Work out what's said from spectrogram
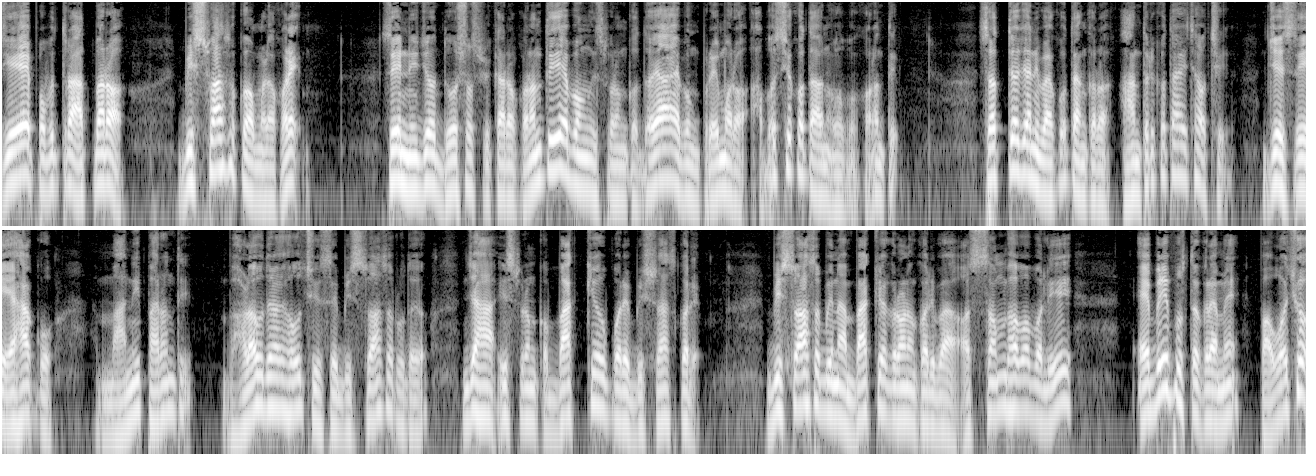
ଯିଏ ପବିତ୍ର ଆତ୍ମାର ବିଶ୍ୱାସକୁ ଅମଳ କରେ। ସେ ନିଜ ଦୋଷ ସ୍ୱୀକାର କରନ୍ତି ଏବଂ ଈଶ୍ୱରଙ୍କ ଦୟା ଏବଂ ପ୍ରେମର ଆବଶ୍ୟକତା ଅନୁଭବ କରନ୍ତି। ସତ୍ୟ ଜାଣିବାକୁ ତାଙ୍କର ଆନ୍ତରିକତା ଇଚ୍ଛା ଅଛି। ଯେ ସେ ଏହାକୁ ମାନିପାରନ୍ତି ଭଲ ହୃଦୟ ହେଉଛି ସେ ବିଶ୍ୱାସ ହୃଦୟ ଯାହା ଈଶ୍ୱରଙ୍କ ବାକ୍ୟ ଉପରେ ବିଶ୍ୱାସ କରେ। ବିଶ୍ୱାସ ବିନା ବାକ୍ୟ ଗ୍ରହଣ କରିବା ଅସମ୍ଭବ ବୋଲି ଏଭ୍ରି ପୁସ୍ତକରେ ଆମେ ପାଉଅଛୁ।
